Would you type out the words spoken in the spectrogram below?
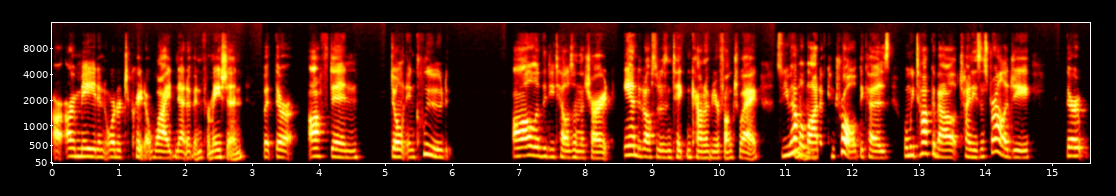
are, are made in order to create a wide net of information, but they're often don't include all of the details on the chart and it also doesn't take account of your feng shui. So you have mm-hmm. a lot of control because when we talk about Chinese astrology, there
